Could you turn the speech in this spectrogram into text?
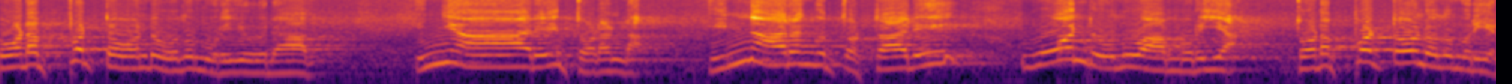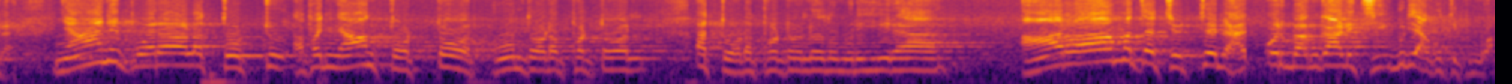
തൊടപ്പെട്ടോണ്ട് ഒതു മുറിയൂല. ഇനി ആരെയും തൊടണ്ട. ഇന്നാരെങ്കിലും തൊട്ടാൽ ഓന്റെ ഒതു ആ മുറിയ. തൊടപ്പെട്ടോണ്ട് ഒതു മുറിയല ഞാനിപ്പോൾ ഒരാളെ തൊട്ടു. അപ്പം ഞാൻ തൊട്ടോൻ. ഓൻ തൊടപ്പെട്ടോൻ. ആ തൊടപ്പെട്ടോന്റെ ഒതു മുറിയില്ല. ആറാമത്തെ ചുറ്റൽ ഒരു ബംഗാളിച്ച് ഇവിടെ ആ കുത്തിപ്പോവാ.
